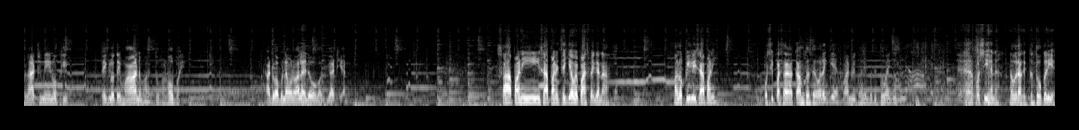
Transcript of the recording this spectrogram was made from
અને આઠમી નોખી. ઢેગલો તે માંડ માંડ તો હણો ભાઈ. લાડવા બનાવવાનું હાલે જવો બાકી ગાંઠિયા સા પાણી સા પાણી થઈ ગયા હવે પાંચ વાગ્યાના. હાલો, પી લઈ સા પાણી. પછી પાછા કામ ધંધે વરાઈ ગયા. માંડવી ઘણી બધી ધોવાઈ ગઈ છે. પછી હે ને નવરા કંઈક ધંધો કરીએ.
